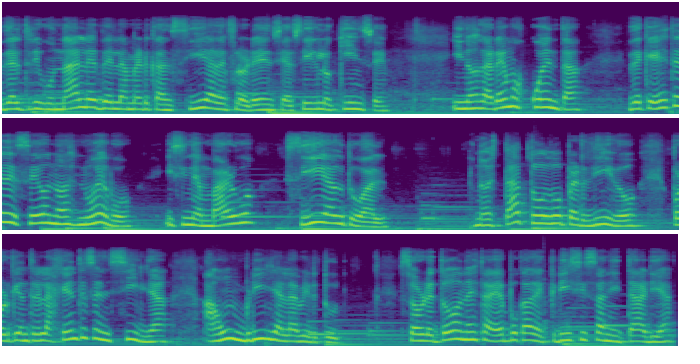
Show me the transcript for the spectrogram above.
del Tribunal de la Mercancía de Florencia, siglo XV, y nos daremos cuenta de que este deseo no es nuevo y sin embargo sigue actual. No está todo perdido porque entre la gente sencilla aún brilla la virtud sobre todo en esta época de crisis sanitaria,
